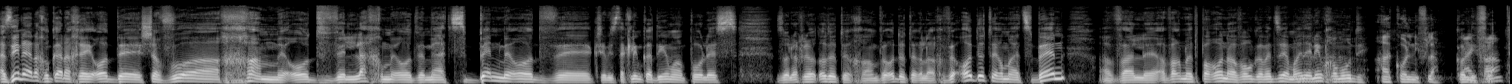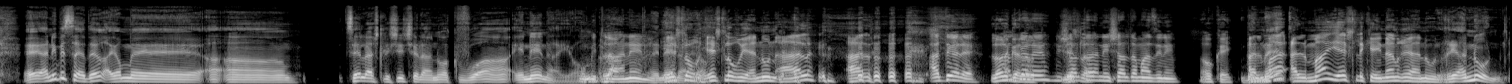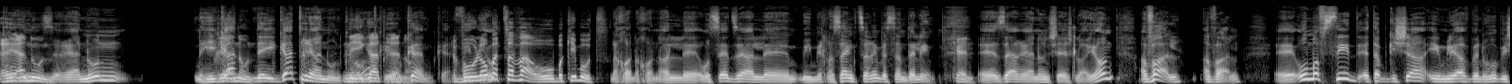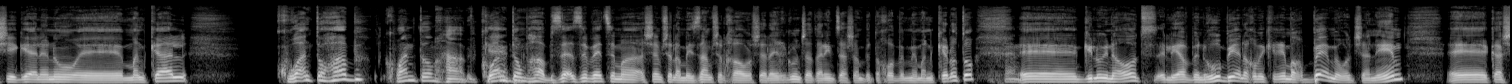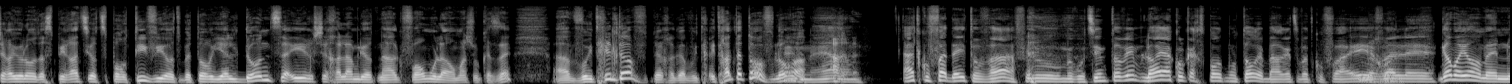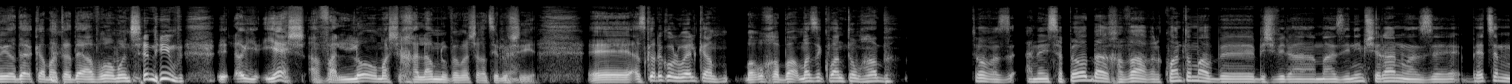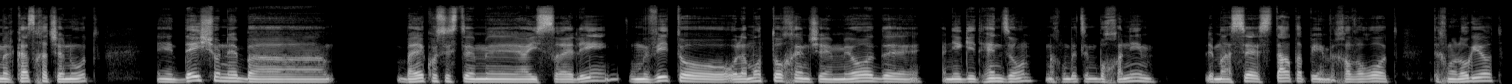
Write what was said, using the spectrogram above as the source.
אז הנה אנחנו כאן אחרי עוד אה, שבוע חם מאוד ולח מאוד ומעצבן מאוד וכשמסתכלים קדימה פולס זה הולך להיות עוד יותר חם ועוד יותר לח ועוד יותר מעצבן אבל אה, עברנו את פרעה נעבור גם את זה מה העניינים חמודי? הכל נפלא. הכל נפלא. אה, אני בסדר היום אה, הצלע השלישית שלנו הקבועה איננה היום. הוא מתרענן. יש לו- היום. יש לו רענון על, על, אל תגלה. לא אל לגלות. תגלה, נשאל את- המאזינים. אוקיי. על באמת? מה- על מה יש לקינן רענון? רענון. רענון. זה רענון. נהיגת, רענון. נהיגת רענון. כאילו, נהיגת רענון. כן, כן. והוא לא. בצבא, הוא בקיבוץ. נכון, נכון, אה, הוא עושה את זה על, אה, עם מכנסיים קצרים וסנדלים. כן. אה, זה הרענון שיש לו היום, אבל, אבל, הוא מפסיד את הפגישה עם ליאב בן רובי שהגיע אלינו, מנכ"ל קוונטו האב? קוונטום האב. קוונטום האב, זה, זה בעצם השם של המיזם שלך או של הארגון שאתה נמצא שם בתוכו וממנכ"ל אותו. כן. אה, גילוי נאות, ליאב בן רובי, אנחנו מכירים הרבה מאוד שנים, אה, כאשר היו לו עוד אספירציות ספורטיביות בתור ילדון צעיר שחלם להיות נהג פורמולה או משהו כזה, אה, והוא התחיל טוב, דרך אגב, התחלת טוב, לא רע. כן, היה- היה תקופה די טובה, אפילו מרוצים טובים. לא היה כל כך ספורט מוטורי בארץ בתקופה ההיא, נכון. אבל אה, גם היום אין יודע כמה, אתה יודע, עברו המון שנים. יש, אבל לא מה שחלמנו ומה שרצינו כן. שיהיה. אה, אז קודם כל, וולקאם, ברוך הבא. מה זה קוונטום האב? טוב, אז אני אספר עוד בהרחבה, אבל קוונטום האב אה, בשביל המאזינים שלנו, אז בעצם מרכז חדשנות די שונה ב... באקוסיסטם אה, הישראלי, הוא מביא איתו עולמות תוכן שהם מאוד, אה, אני אגיד, hands on, אנחנו בעצם בוחנים למעשה סטארט-אפים וחברות טכנולוגיות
